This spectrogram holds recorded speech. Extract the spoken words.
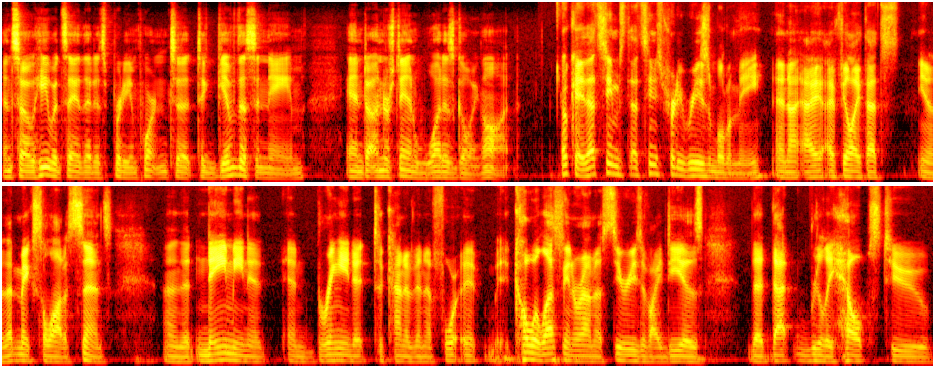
And so he would say that it's pretty important to, to give this a name and to understand what is going on. Okay, that seems that seems pretty reasonable to me, and I, I feel like that's you know that makes a lot of sense, and that naming it and bringing it to kind of in a for, coalescing around a series of ideas that that really helps to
